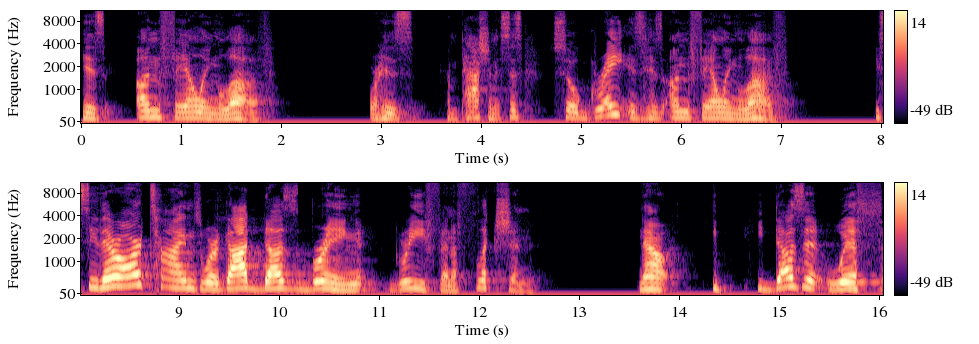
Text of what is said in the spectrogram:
his unfailing love or his compassion. It says, so great is his unfailing love. You see, there are times where God does bring grief and affliction. Now, he, he does it with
